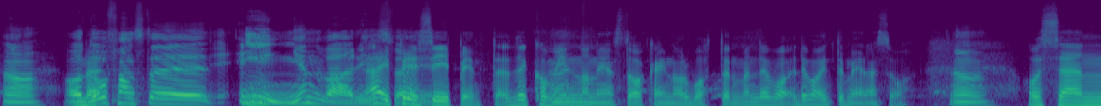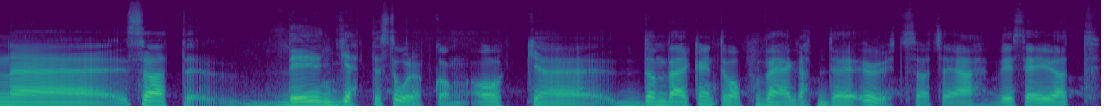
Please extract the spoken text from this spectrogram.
ja. ja Men- då fanns det ingen varg i Nej, i Sverige? princip inte. Det kom Nej. in någon enstaka i Norrbotten men det var, det var inte mer än så. Ja. Och sen eh, så att eh, det är en jättestor uppgång och eh, de verkar inte vara på väg att dö ut så att säga. Vi ser ju att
